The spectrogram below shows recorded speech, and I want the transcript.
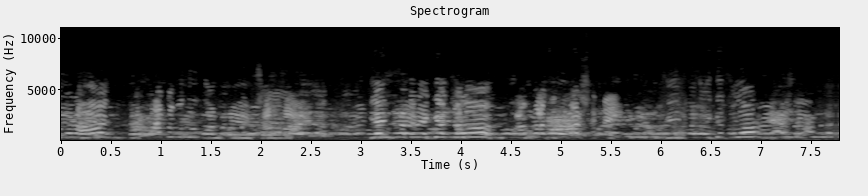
করা হয় বছর গঞ্জ করব ইনশাল্লাহ জিএম এগিয়ে চলো, আমরা আছি তোমার সাথে। জিএম এগিয়ে চলো। তার মধ্যে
